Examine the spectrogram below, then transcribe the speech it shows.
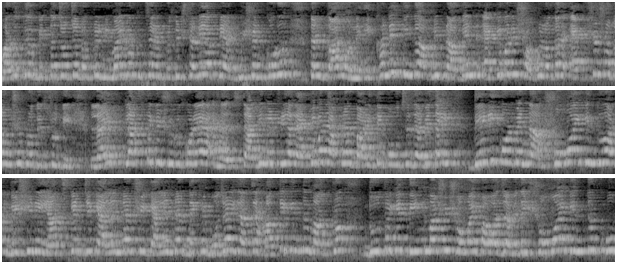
ভারতীয় বিদ্যাচর্চা ডক্টর নিমাই রক্ষিত স্যারের প্রতিষ্ঠানে আপনি অ্যাডমিশন করুন তার কারণ এখানেই কিন্তু আপনি পাবেন একেবারে সফলতার একশো শতাংশ প্রতিশ্রুতি। লাইভ ক্লাস থেকে শুরু করে স্টাডি মেটেরিয়াল একেবারে আপনার বাড়িতে পৌঁছে যাবে, তাই দেরি করবেন না। সময় কিন্তু আর বেশি নেই। আজকের যে ক্যালেন্ডার সেই ক্যালেন্ডার দেখে বোঝাই যাচ্ছে, হাতে কিন্তু মাত্র দু থেকে তিন মাসের সময় পাওয়া যাবে তাই সময় কিন্তু খুব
